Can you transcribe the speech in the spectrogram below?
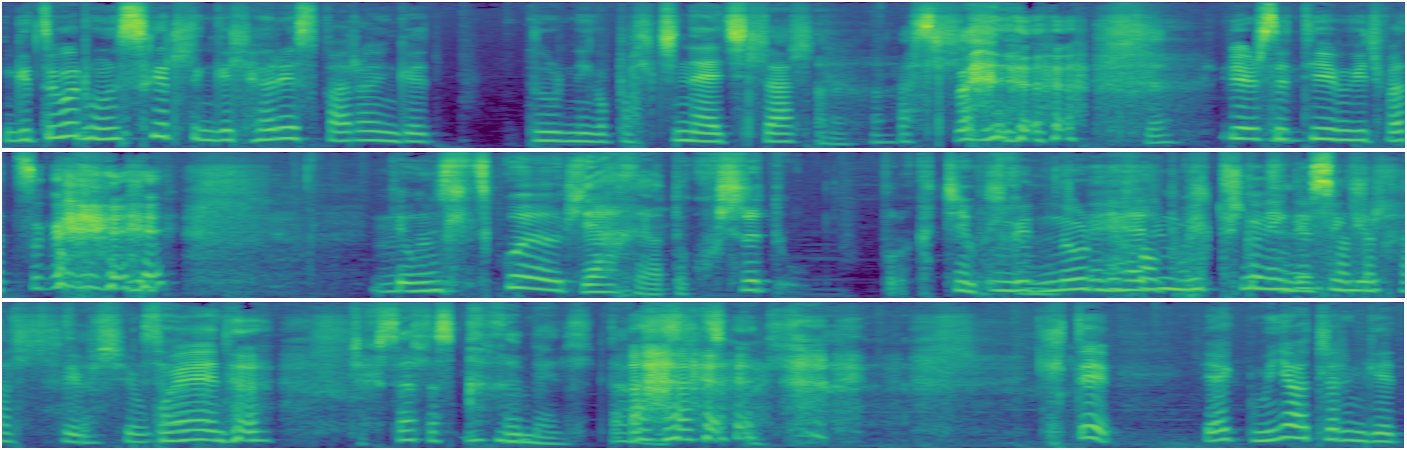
ингээ зүгээр үнсгэл ингээл 20-с гаруй ингээд нүүр нь ингээ булчин ажиллал бас би ерөөсөө тийм гэж бодсон. Тэг үнэлцэхгүй байвал яах яа одоо хөшрөд бүр гачин болох. Ингээ нүүр нь харин мэтэр нь ингээ солирхол юм шиг байна. Жагсаалаас гарах юм байна л да. Гэтэ яг миний бодлоор ингээд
